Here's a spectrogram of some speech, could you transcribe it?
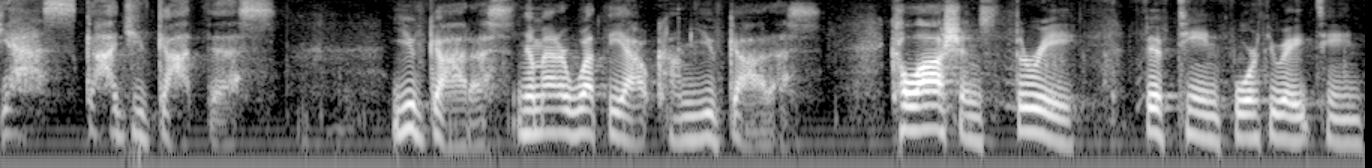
yes, God, you've got this. You've got us. No matter what the outcome, you've got us. Colossians 3 15, 4 through 18.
